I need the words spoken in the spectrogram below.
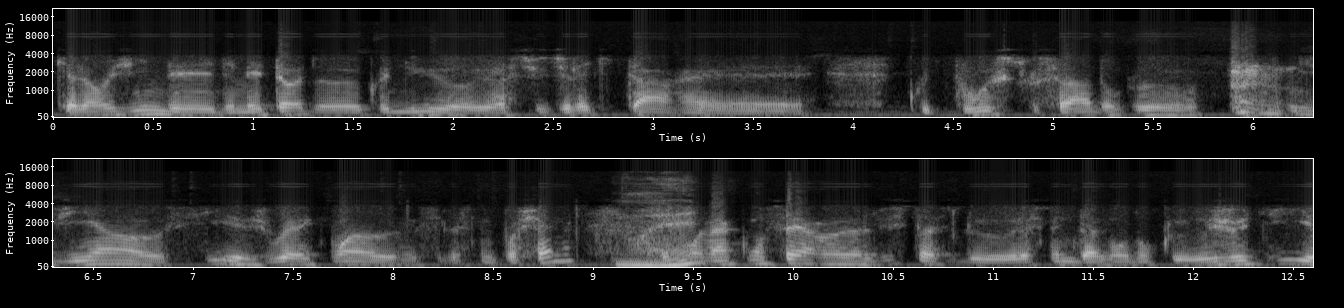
qui est à l'origine des, des, méthodes connues, l'astuce de la guitare et coup de pouce, tout ça. Donc euh, il vient aussi jouer avec moi euh, la semaine prochaine. on a un concert euh, juste la, semaine d'avant, donc le jeudi,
